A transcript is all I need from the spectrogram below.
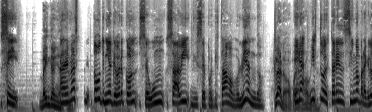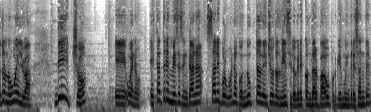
sí. 20 años Además, todo tenía que ver con, según Xavi, dice, porque estábamos volviendo. Claro, bueno, Era obvio. esto de estar encima para que el otro no vuelva. De hecho, eh, bueno, está tres meses en cana, sale por buena conducta. De hecho, también, si lo querés contar, Pau, porque es muy interesante.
